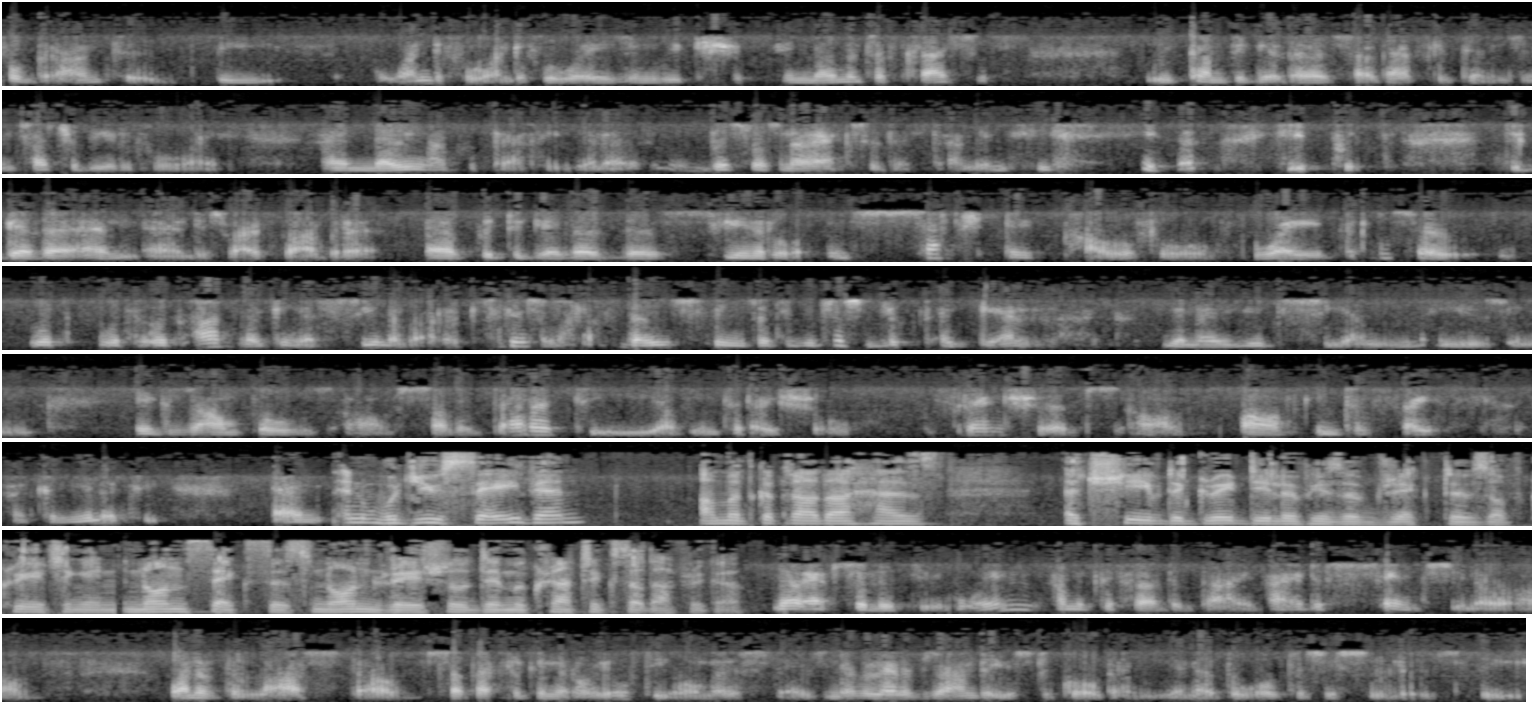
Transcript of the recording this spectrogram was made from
for granted the wonderful, wonderful ways in which, in moments of crisis, we come together as South Africans in such a beautiful way. And knowing Uncle Kathy, you know, this was no accident. I mean, he he put together and, and his wife Barbara uh, put together this funeral in such a powerful way, but also with, with, without making a scene about it. So there's a lot of those things that if you just looked again, you know, you'd see amazing examples of solidarity, of interracial friendships, of, of interfaith uh, community. And, and would you say then Ahmed Kathrada has achieved a great deal of his objectives of creating a non-sexist, non-racial, democratic South Africa? No, absolutely. When Ahmed Kathrada died, I had a sense, you know, of one of the last of South African royalty almost, as Neville Alexander used to call them, you know, the Walter Sisulus, the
